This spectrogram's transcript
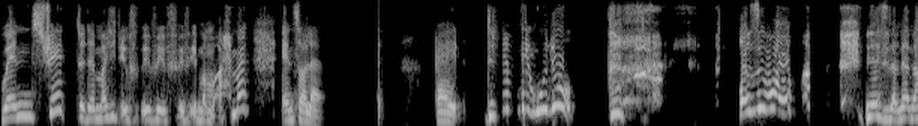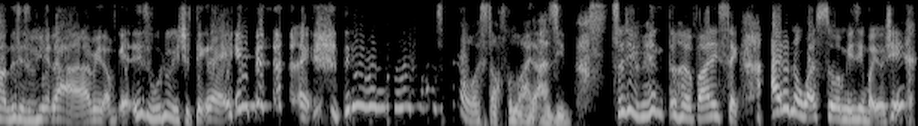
went straight to the masjid with, with, with, with Imam Ahmad and salat. Right? Didn't take wudu. Possible. this is now this is weird lah. I mean, this wudu you should take, right? like, didn't even what was oh, astaghfirullah azim. So he went to her father. He's like, I don't know what's so amazing about your sheikh,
